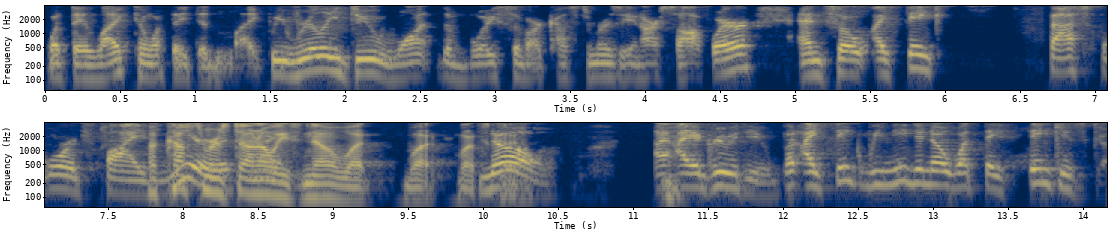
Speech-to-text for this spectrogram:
what they liked and what they didn't like. We really do want the voice of our customers in our software. And so I think fast forward five but customers don't always know what what what's no good. I, I, agree with you, but I think we need to know what they think is good,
